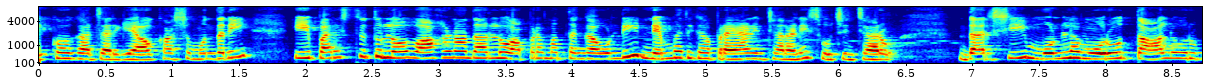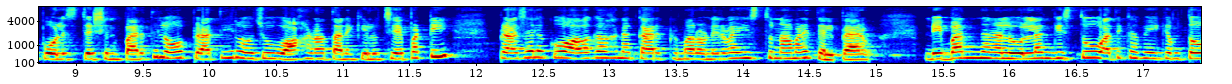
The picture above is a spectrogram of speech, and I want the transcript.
ఎక్కువగా జరిగే అవకాశం ఉందని ఈ పరిస్థితుల్లో వాహనదారులు అప్రమత్తంగా ఉండి నెమ్మదిగా ప్రయాణించాలని సూచించారు. దర్శి ముండ్లమూరు తాలూరు పోలీస్ స్టేషన్ పరిధిలో ప్రతిరోజు వాహన తనిఖీలు చేపట్టి ప్రజలకు అవగాహన కార్యక్రమాలు నిర్వహిస్తున్నామని తెలిపారు. నిబంధనలు ఉల్లంఘిస్తూ అధిక వేగంతో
